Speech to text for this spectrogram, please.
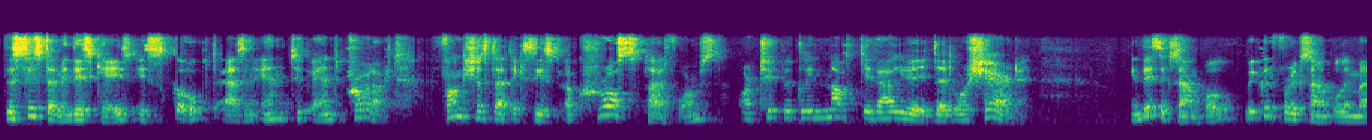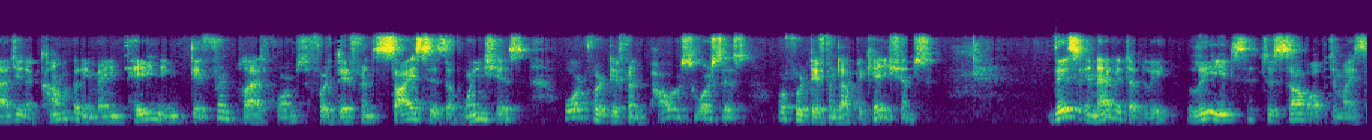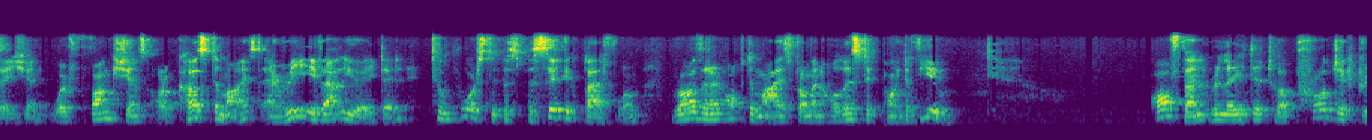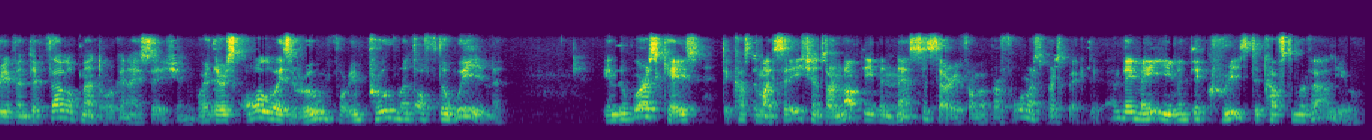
The system in this case is scoped as an end-to-end product. Functions that exist across platforms are typically not evaluated or shared. In this example, we could, for example, imagine a company maintaining different platforms for different sizes of winches, or for different power sources, or for different applications. This inevitably leads to sub-optimization, where functions are customized and re-evaluated towards the specific platform rather than optimized from a holistic point of view often related to a project-driven development organization where there's always room for improvement of the wheel. In the worst case, the customizations are not even necessary from a performance perspective, and they may even decrease the customer value.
